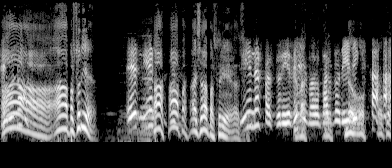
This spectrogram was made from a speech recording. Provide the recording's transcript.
Ah, ah, pastorie. Ez, ni ez. Ah, ah, pa, ah, esa da pastorie. Ni ez pastorie, ez, ba, ba, pastorierik. No, oker,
